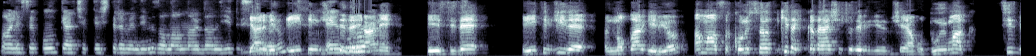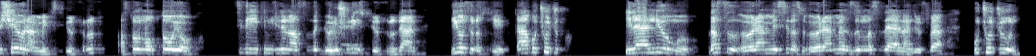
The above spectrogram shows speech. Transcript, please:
Maalesef bunu gerçekleştiremediğimiz alanlardan diye düşünüyorum. Yani biz eğitimciyle ee, de bunu... yani e, size eğitimciyle notlar geliyor ama aslında konuşsanız iki dakikada her şeyi çözebileceğiniz bir şey. Yani o duymak, siz bir şey öğrenmek istiyorsunuz. Aslında o notta o yok. Siz eğitimcinin aslında görüşünü istiyorsunuz. Yani diyorsunuz ki ya bu çocuk ilerliyor mu? Nasıl? Öğrenmesi nasıl? Öğrenme hızını nasıl değerlendiriyorsunuz? Veya bu çocuğun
